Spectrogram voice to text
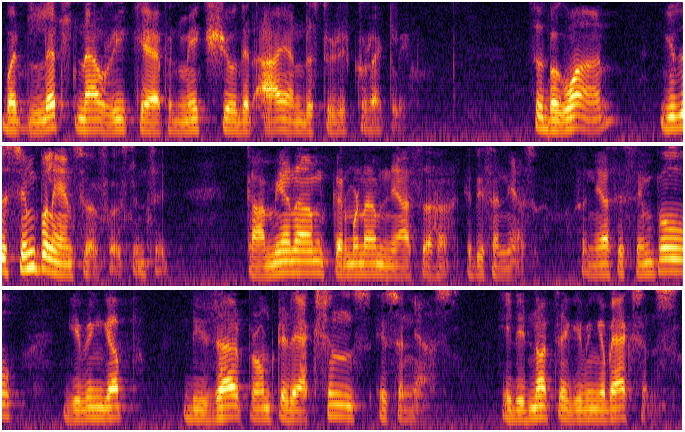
But let's now recap and make sure that I understood it correctly. So Bhagwan gives a simple answer first and said, Kamyanam karmanam nyasaha iti sannyasa. Sannyasa is simple, giving up desire prompted actions is sannyas. He did not say giving up actions.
